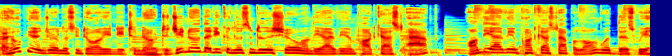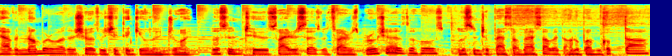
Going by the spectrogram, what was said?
I hope you enjoyed listening to All You Need to Know. Did you know that you could listen to the show on the IVM Podcast app? On the IVM Podcast app, along with this, we have a number of other shows which you think you'll enjoy. Listen to Cyrus Says with Cyrus Broacha as the host. Listen to Paisa Vaisa with Anupam Gupta.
